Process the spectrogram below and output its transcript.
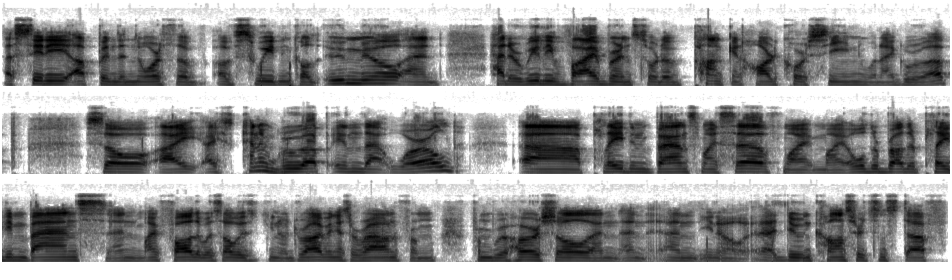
a city up in the north of, of Sweden called Umeå and had a really vibrant sort of punk and hardcore scene when I grew up. So I, I kind of grew up in that world uh, played in bands myself. My my older brother played in bands, and my father was always you know driving us around from from rehearsal and and and you know uh, doing concerts and stuff.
